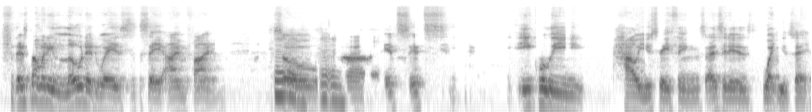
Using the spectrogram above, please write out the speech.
There's so many loaded ways to say I'm fine. So uh, it's it's equally how you say things as it is what you say.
